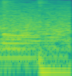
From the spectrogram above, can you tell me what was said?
Bye.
